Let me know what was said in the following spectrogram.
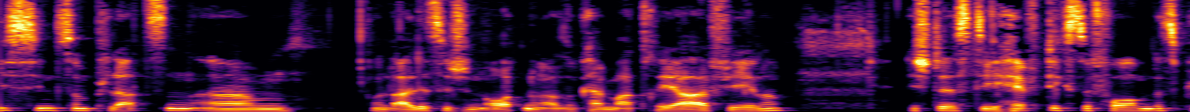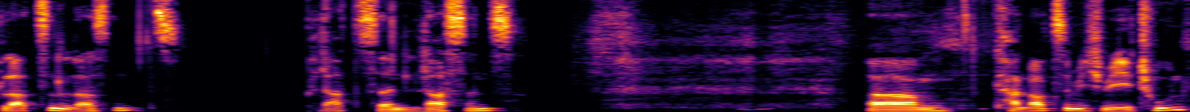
bis hin zum Platzen ähm, und alles ist in Ordnung, also kein Materialfehler, ist das die heftigste Form des Platzenlassens. Platzen lassens. Ähm, kann auch ziemlich wehtun.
